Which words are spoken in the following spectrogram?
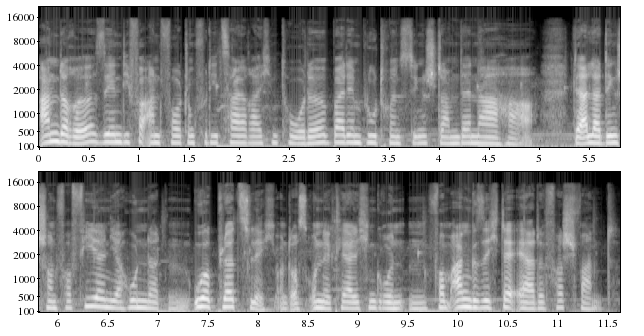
Andere sehen die Verantwortung für die zahlreichen Tode bei dem blutrünstigen Stamm der Naha, der allerdings schon vor vielen Jahrhunderten urplötzlich und aus unerklärlichen Gründen vom Angesicht der Erde verschwand.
